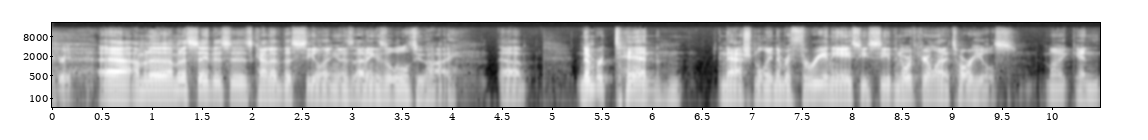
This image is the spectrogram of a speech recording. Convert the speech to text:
Agree. Uh, I'm gonna I'm gonna say this is kind of the ceiling. Is I think is a little too high. Uh, number ten nationally, number three in the ACC, the North Carolina Tar Heels, Mike, and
